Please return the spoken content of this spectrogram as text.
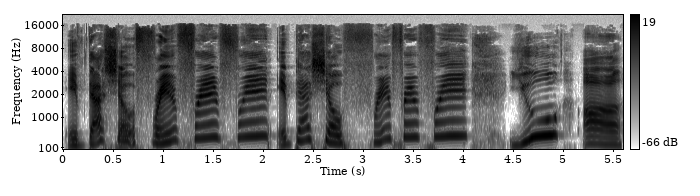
if that's your friend, friend, friend, if that's your friend, friend, friend, you are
